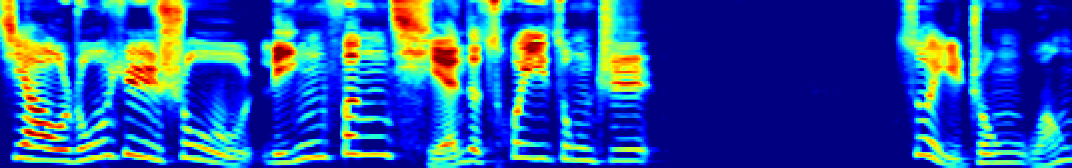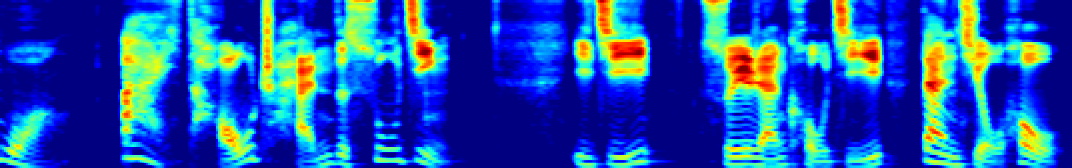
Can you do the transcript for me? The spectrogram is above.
脚如玉树临风前的崔宗之，最终往往爱逃禅的苏静，以及虽然口疾但酒后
